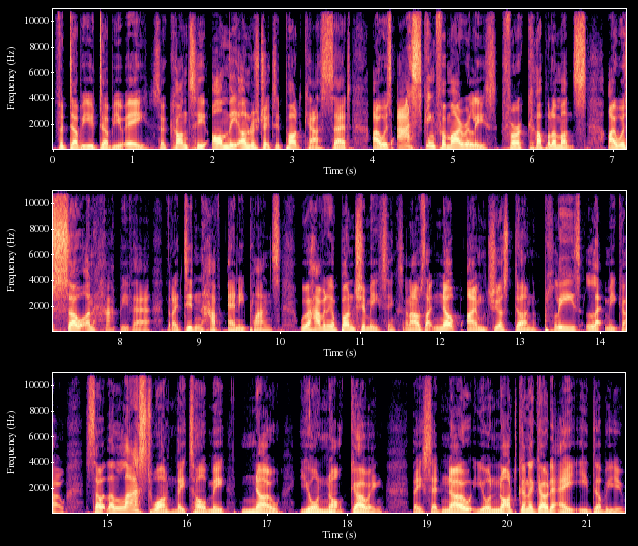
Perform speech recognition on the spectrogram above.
for WWE. So Conti on the Unrestricted podcast said, I was asking for my release for a couple of months. I was so unhappy there that I didn't have any plans. We were having a bunch of meetings, and I was like, nope, I'm just done. Please let me go. So at the last one, they told me, no, you're not going. They said, no, you're not going to go to AEW.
